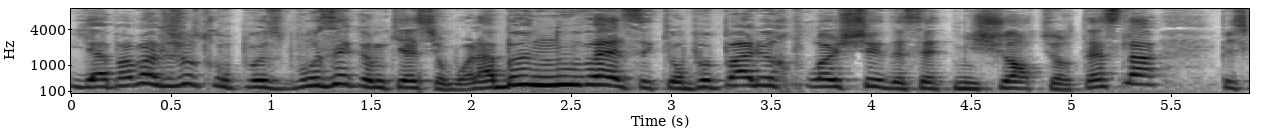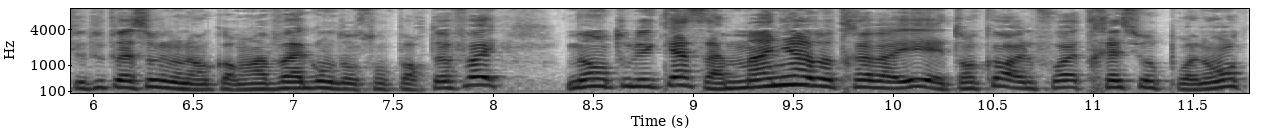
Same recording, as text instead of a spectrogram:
Il y a pas mal de choses qu'on peut se poser comme question. Bon, la bonne nouvelle, c'est qu'on peut pas lui reprocher de cette mi-short sur Tesla, puisque de toute façon, il en a encore un wagon dans son portefeuille. Mais en tous les cas, sa manière de travailler est encore une fois très surprenante.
